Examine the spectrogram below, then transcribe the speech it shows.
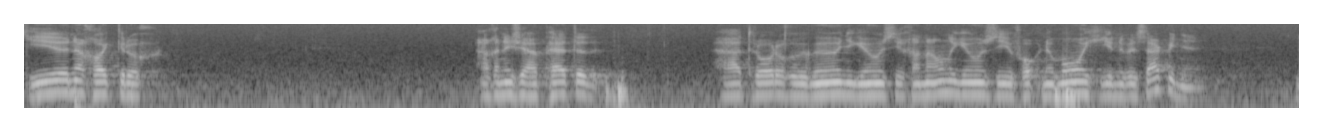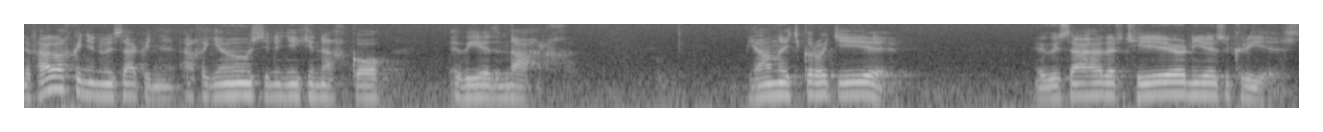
Dí na choicruch achan is a petad Ha trorig gegaan, jongens, die gaan alle jongens die een mooie in de zakken. De valken in de zakken, ach jongens die niet in nacht ko, weer de nacht. Jan het krotie. Ik zag dat hier niet Jezus Christus.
